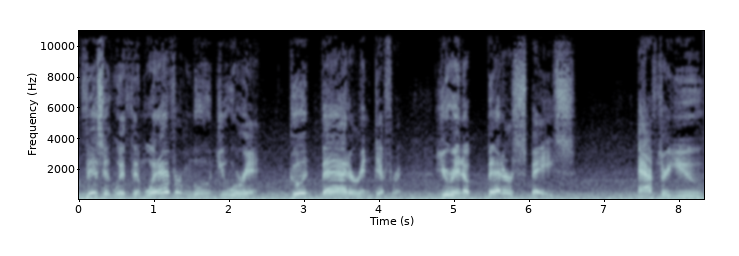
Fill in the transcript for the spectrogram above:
visit with them, whatever mood you were in, good, bad, or indifferent, you're in a better space after you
